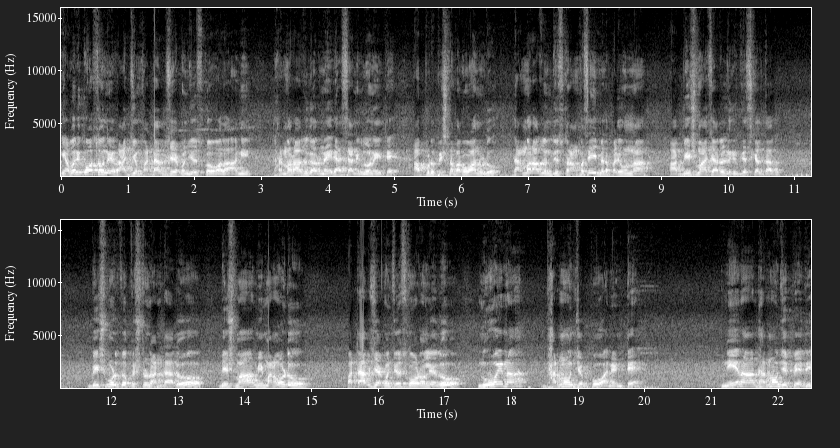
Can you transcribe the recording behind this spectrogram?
ఎవరి కోసం నేను రాజ్యం పట్టాభిషేకం చేసుకోవాలా అని ధర్మరాజు గారు నైరాశ్యానికి లోనైతే అప్పుడు కృష్ణ భగవానుడు ధర్మరాజుని తీసుకుని అంపశయ్య మీద పడి ఉన్న ఆ భీష్మాచార్యుల దగ్గరికి తీసుకెళ్తారు. భీష్ముడితో కృష్ణుడు అంటారు భీష్మ మీ మనవడు పట్టాభిషేకం చేసుకోవడం లేదు. నువ్వైనా ధర్మం చెప్పు అని అంటే నేను ఆ ధర్మం చెప్పేది?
